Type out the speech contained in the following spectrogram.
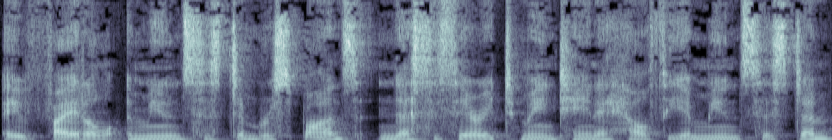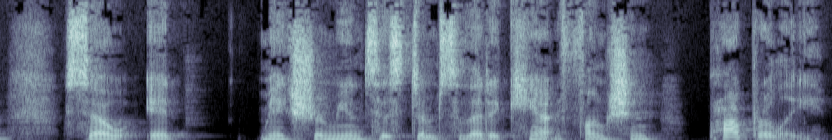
a vital immune system response necessary to maintain a healthy immune system. So it makes your immune system so that it can't function properly.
